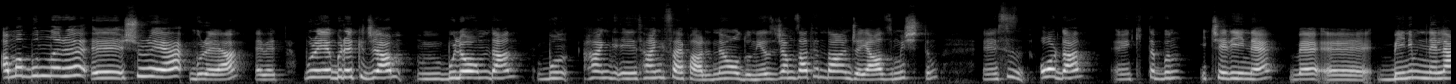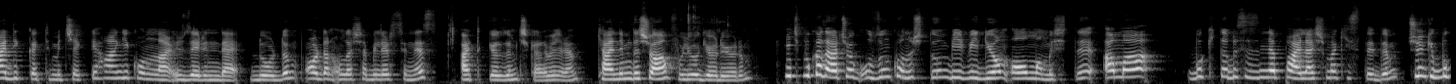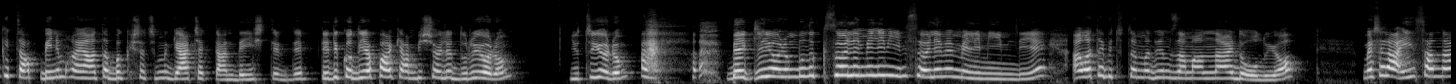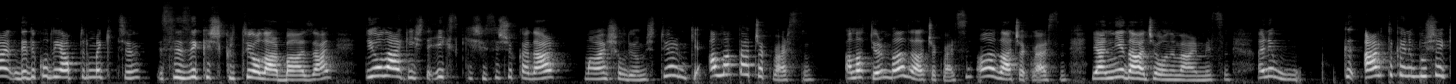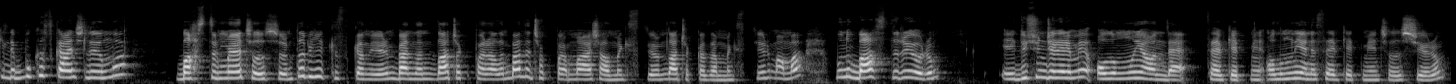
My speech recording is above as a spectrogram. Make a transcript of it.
Ama bunları e, şuraya, buraya, evet, buraya bırakacağım blogumdan. Bu hangi e, hangi sayfalarda ne olduğunu yazacağım. Zaten daha önce yazmıştım. E, siz oradan e, kitabın içeriğine ve e, benim neler dikkatimi çekti, hangi konular üzerinde durdum, oradan ulaşabilirsiniz. Artık gözümü çıkarabilirim. Kendimi de şu an flu görüyorum. Hiç bu kadar çok uzun konuştuğum bir videom olmamıştı ama bu kitabı sizinle paylaşmak istedim. Çünkü bu kitap benim hayata bakış açımı gerçekten değiştirdi. Dedikodu yaparken bir şöyle duruyorum. Yutuyorum. Bekliyorum bunu söylemeli miyim, söylememeli miyim diye. Ama tabii tutamadığım zamanlar da oluyor. Mesela insanlar dedikodu yaptırmak için sizi kışkırtıyorlar bazen. Diyorlar ki işte X kişisi şu kadar maaş alıyormuş. Diyorum ki Allah daha çok versin. Allah diyorum bana daha çok versin, ona daha çok versin. Yani niye daha çoğunu vermesin? Hani artık hani bu şekilde bu kıskançlığımı bastırmaya çalışıyorum. Tabii ki kıskanıyorum. Benden daha çok para alın. Ben de çok maaş almak istiyorum. Daha çok kazanmak istiyorum ama bunu bastırıyorum. E, düşüncelerimi olumlu yönde sevk etmeye, olumlu yöne sevk etmeye çalışıyorum.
